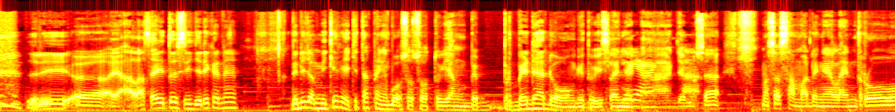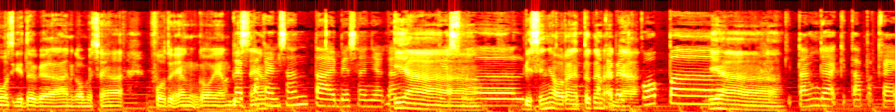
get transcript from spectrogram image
Jadi eh, ya alasannya itu sih. Jadi karena Jadi juga mikir ya kita pengen buat sesuatu yang be- berbeda dong gitu istilahnya Iya, kan. Jadi masa, masa sama dengan lain terus gitu kan. Kalau misalnya foto yang kalau yang kayak biasanya pakaian santai biasanya kan. Iya. Casual Biasanya orang itu kan pakai ada couple. Iya. Kita nggak kita pakai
